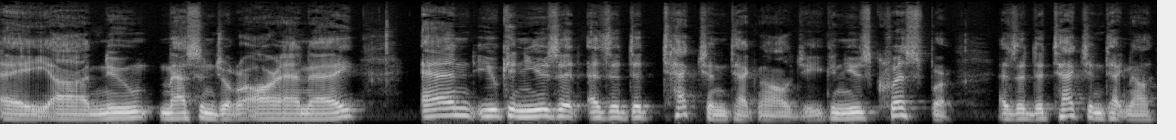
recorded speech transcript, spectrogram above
a uh, new messenger RNA. And you can use it as a detection technology. You can use CRISPR as a detection technology.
